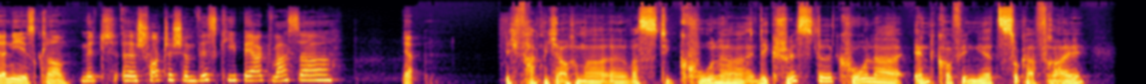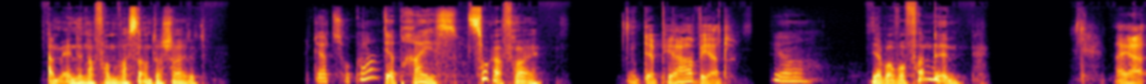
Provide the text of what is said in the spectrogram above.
Ja, nee, ist klar. mit äh, schottischem Whisky, Bergwasser. Ich frage mich ja auch immer, äh, was die Cola, die Crystal Cola entkoffiniert zuckerfrei am Ende noch vom Wasser unterscheidet. Der Zucker? Der Preis. Zuckerfrei. Der pH-Wert. Ja. Ja, aber wovon denn? Naja,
